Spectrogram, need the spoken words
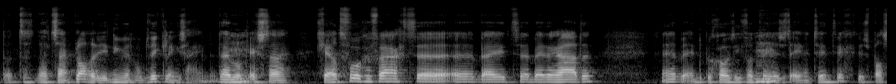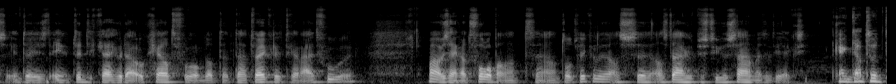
dat, dat, zijn plannen die nu in ontwikkeling zijn. Daar hebben we ook mhm. extra geld voor gevraagd uh, bij, het, uh, bij de raden. in de begroting van 2021. Mhm. Dus pas in 2021 krijgen we daar ook geld voor om dat daadwerkelijk te gaan uitvoeren. Maar we zijn dat volop aan het, aan het ontwikkelen als, als dagelijks bestuur samen met de directie. Kijk, dat, het,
